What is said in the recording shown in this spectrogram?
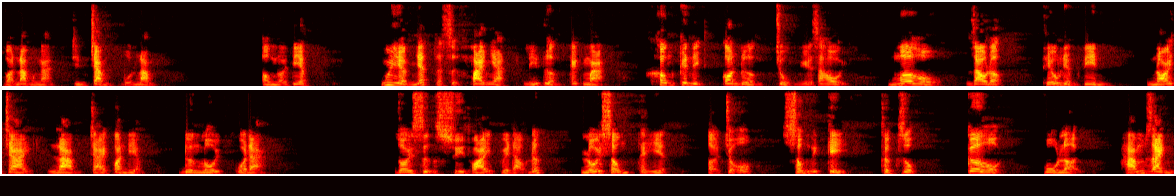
vào năm 1945. Ông nói tiếp, nguy hiểm nhất là sự phai nhạt lý tưởng cách mạng, không kiên định con đường chủ nghĩa xã hội, mơ hồ, dao động, thiếu niềm tin, nói trái, làm trái quan điểm, đường lối của Đảng. Rồi sự suy thoái về đạo đức, lối sống thể hiện ở chỗ sống ích kỷ, thực dụng, cơ hội, vụ lợi, hám danh,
